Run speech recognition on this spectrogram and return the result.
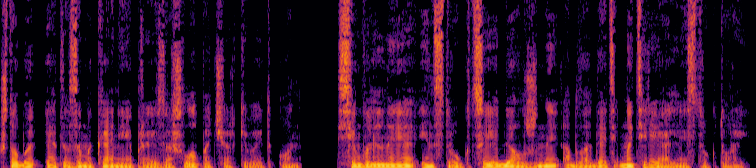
Чтобы это замыкание произошло, подчеркивает он, символьные инструкции должны обладать материальной структурой.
